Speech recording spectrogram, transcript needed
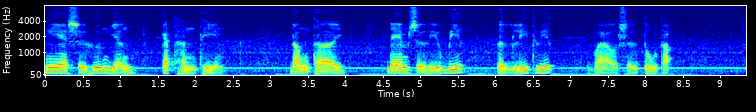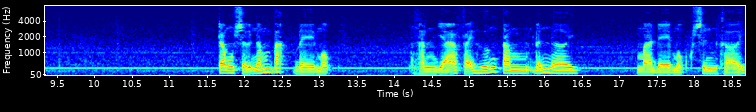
nghe sự hướng dẫn cách hành thiền, đồng thời đem sự hiểu biết từ lý thuyết vào sự tu tập. Trong sự nắm bắt đề mục, hành giả phải hướng tâm đến nơi mà đề mục sinh khởi.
